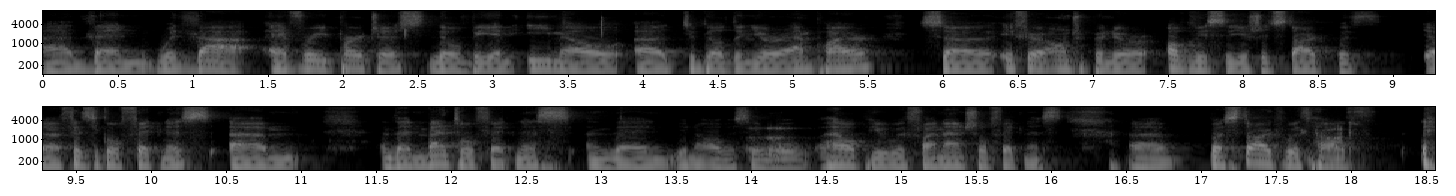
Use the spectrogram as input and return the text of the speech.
uh, then with that, every purchase there will be an email uh, to building your empire. So if you're an entrepreneur, obviously you should start with uh, physical fitness um, and then mental fitness and then you know obviously we'll help you with financial fitness. Uh, but start with health.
